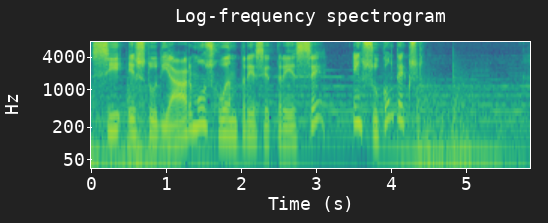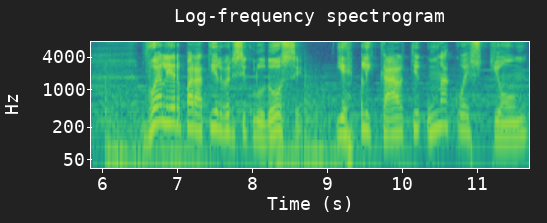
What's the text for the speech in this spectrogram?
si estudiarmos Juan 13:13 13 en su contexto. Voy a leer para ti el versículo 12 y explicarte una cuestión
